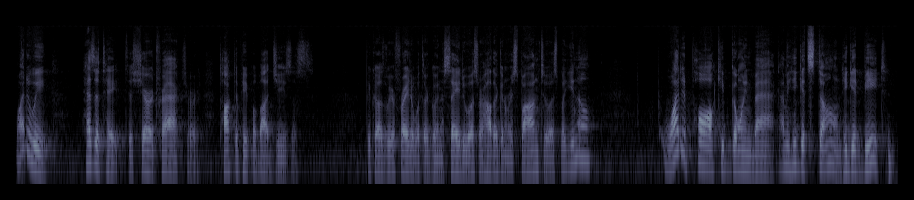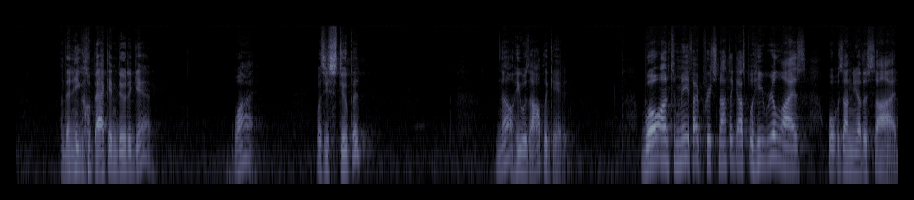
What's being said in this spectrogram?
Why do we hesitate to share a tract or talk to people about Jesus? Because we're afraid of what they're going to say to us or how they're going to respond to us. But you know, why did Paul keep going back? I mean, he gets stoned, he get beat, and then he go back and do it again. Why? Was he stupid? No, he was obligated. Woe unto me if I preach not the gospel. He realized what was on the other side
